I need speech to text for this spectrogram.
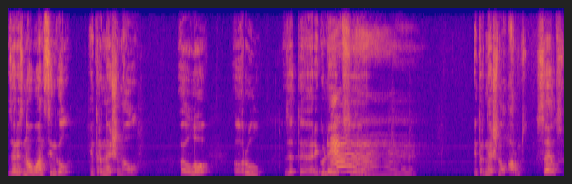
there is no one single international uh, law or rule that uh, regulates uh, international arms sales.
